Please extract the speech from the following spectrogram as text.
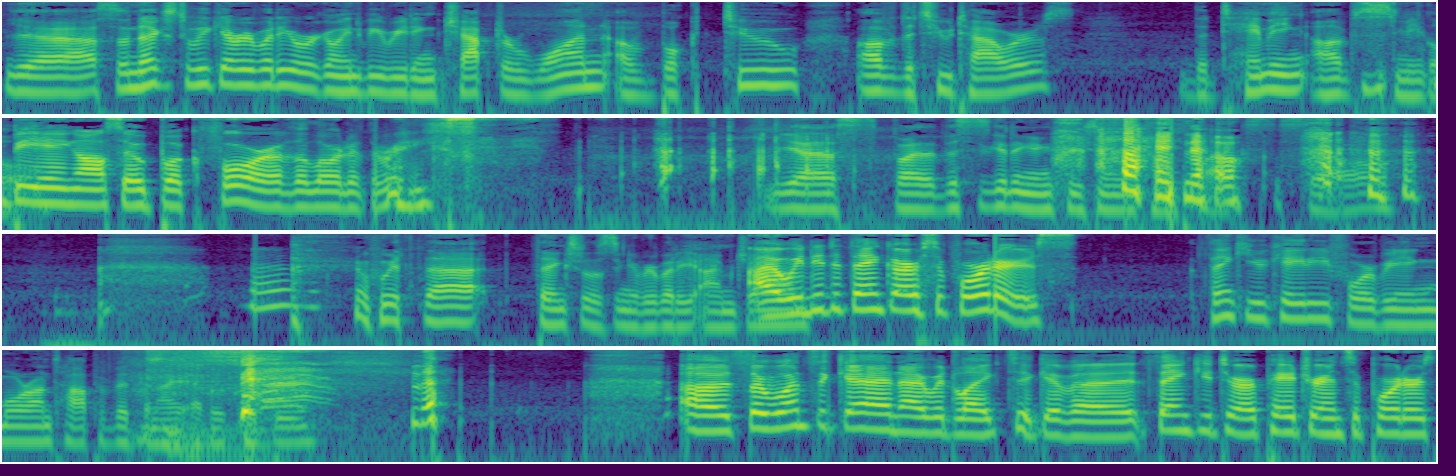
Yeah. So next week, everybody, we're going to be reading chapter one of book two of the Two Towers, The Taming of Smeagol. Being also book four of the Lord of the Rings. yes, but this is getting increasingly I know. complex. So, with that, thanks for listening, everybody. I'm John. Uh, we need to thank our supporters. Thank you, Katie, for being more on top of it than I ever could be. Uh, so once again, I would like to give a thank you to our Patreon supporters.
